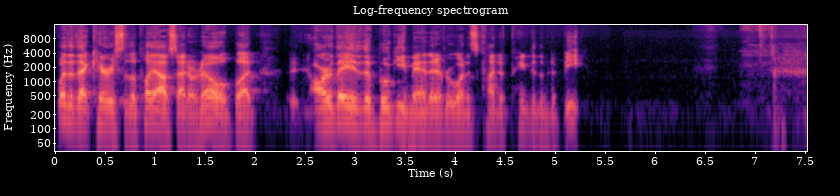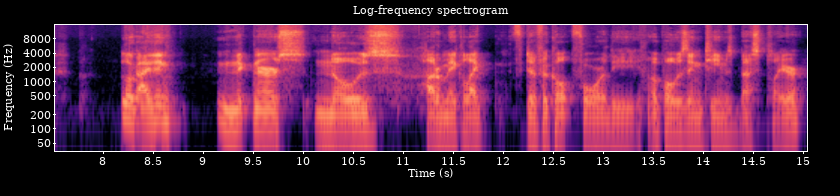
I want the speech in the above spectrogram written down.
Whether that carries to the playoffs, I don't know. But are they the boogeyman that everyone has kind of painted them to be? Look, I think Nick Nurse knows how to make life difficult for the opposing team's best player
